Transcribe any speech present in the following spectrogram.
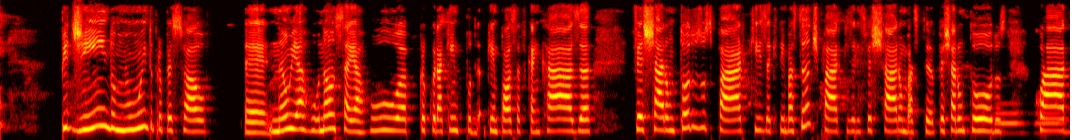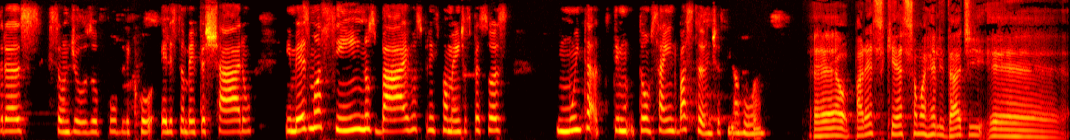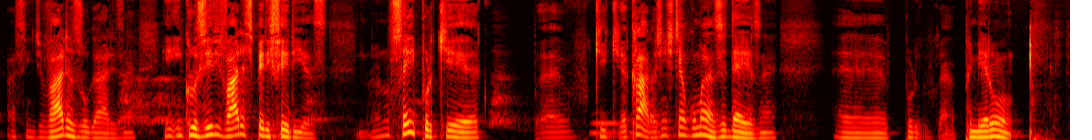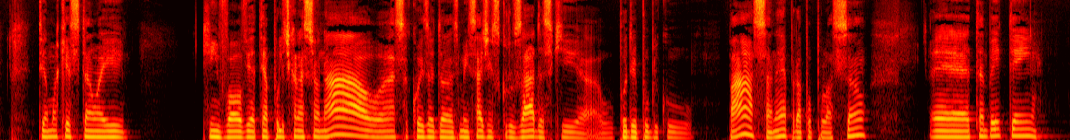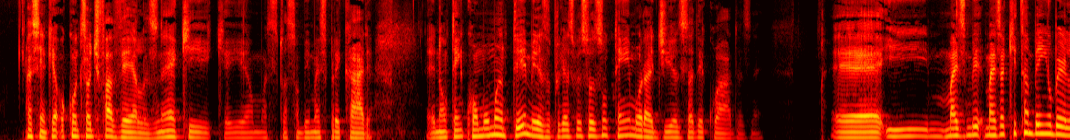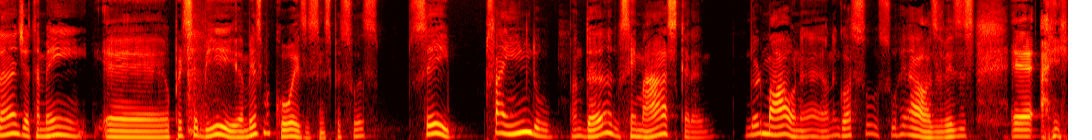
pedindo muito pro pessoal é, não ir à rua, não sair à rua, procurar quem, quem possa ficar em casa. Fecharam todos os parques, aqui tem bastante parques, eles fecharam bastante, fecharam todos, quadras que são de uso público, eles também fecharam. E mesmo assim, nos bairros, principalmente, as pessoas estão saindo bastante assim na rua. É, parece que essa é uma realidade é, assim de vários lugares, né? Inclusive várias periferias. Eu não sei porque, é, que, que- claro, a gente tem algumas ideias, né? É, por- é, primeiro tem uma questão aí que envolve até a política nacional, essa coisa das mensagens cruzadas que ah, o poder público passa, né, para a população. É, também tem assim, é a condição de favelas, né, que, que aí é uma situação bem mais precária. É, não tem como manter mesmo, porque as pessoas não têm moradias adequadas, né. É, e mas, mas aqui também em Uberlândia também é, eu percebi a mesma coisa, assim, as pessoas, sei, saindo, andando, sem máscara, normal, né? É um negócio surreal. Às vezes, é, aí,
